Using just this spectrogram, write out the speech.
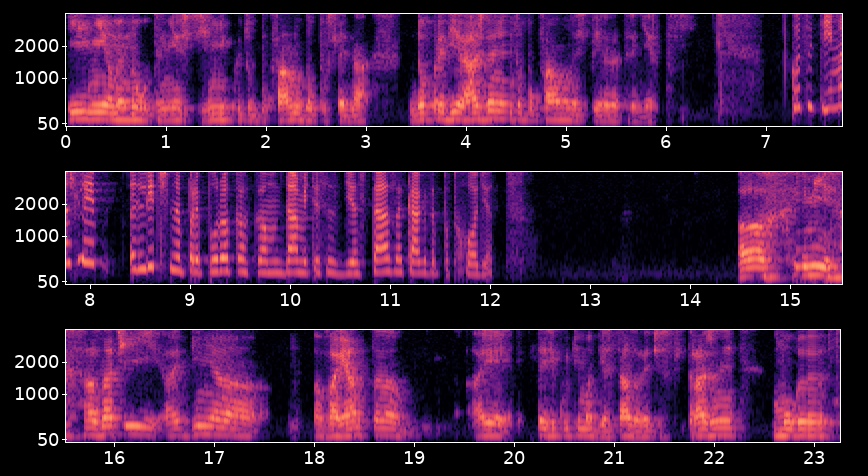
И ние имаме много трениращи жени, които буквално до последна, до преди раждането буквално не спира да тренират. Коце, ти имаш ли лична препоръка към дамите с диастаза как да подходят? А, еми, а, значи, единия вариант е тези, които имат диастаза вече след раждане, могат,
